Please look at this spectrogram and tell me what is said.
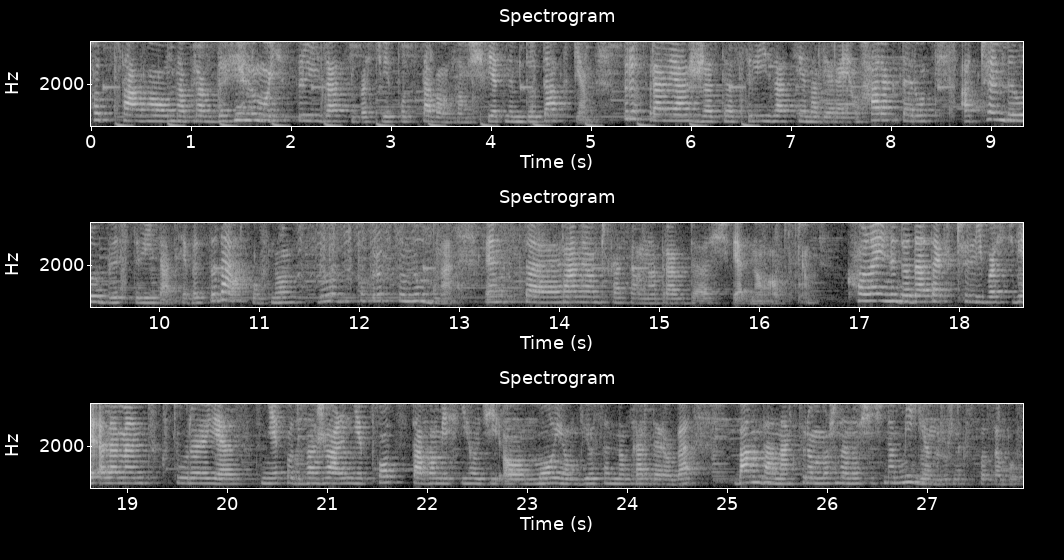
podstawą naprawdę wielu moich stylizacji, właściwie podstawą są świetnym dodatkiem, który sprawia, że te stylizacje nabierają charakteru, a czym byłyby stylizacje bez dodatków? No, byłyby po prostu nudne, więc te ramionczka są naprawdę świetną opcją. Kolejny dodatek, czyli właściwie element, który jest niepodważalnie podstawą, jeśli chodzi o moją wiosenną garderobę, bandana, którą można nosić na milion różnych sposobów.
